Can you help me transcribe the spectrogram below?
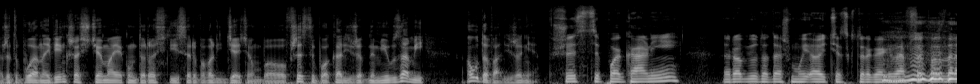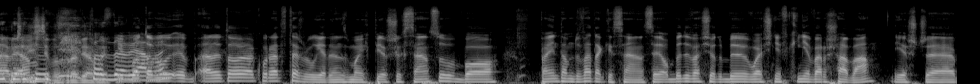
że to była największa ściema, jaką dorośli serwowali dzieciom, bo wszyscy płakali rzewnymi łzami, a udawali, że nie. Wszyscy płakali, Robił to też mój ojciec, którego jak zawsze pozdrawiam. Oczywiście pozdrawiamy. Pozdrawiam. I bo to Pozdrawiamy. był, ale to akurat też był jeden z moich pierwszych seansów, bo pamiętam dwa takie seansy. Obydwa się odbyły właśnie w kinie Warszawa, jeszcze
